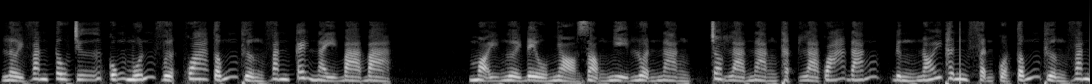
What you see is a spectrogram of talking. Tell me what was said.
lời văn tâu chữ cũng muốn vượt qua tống thường văn cách này bà bà. Mọi người đều nhỏ giọng nghị luận nàng, cho là nàng thật là quá đáng, đừng nói thân phận của Tống Thường Văn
